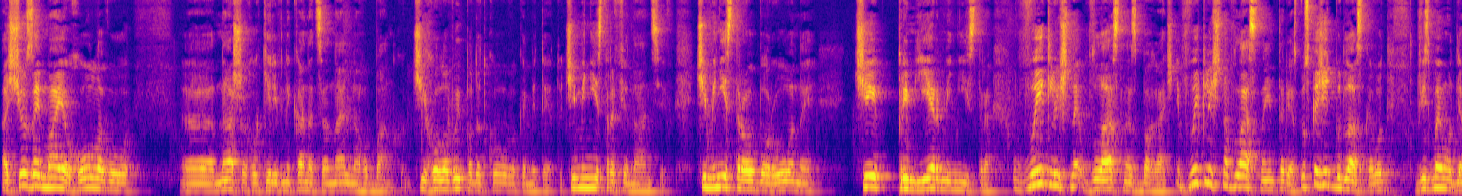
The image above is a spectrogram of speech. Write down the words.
А що займає голову нашого керівника Національного банку, чи голови податкового комітету, чи міністра фінансів, чи міністра оборони, чи прем'єр-міністра? Виключно власне збагачення, виключно власний інтерес. Ну скажіть, будь ласка, от візьмемо для,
